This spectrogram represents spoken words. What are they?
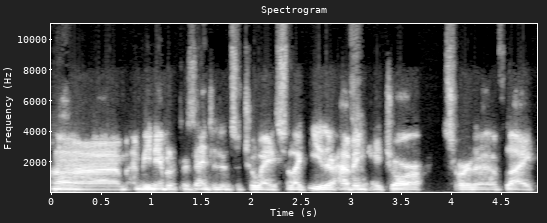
um, and being able to present it in such a way. So like either having HR sort of like,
